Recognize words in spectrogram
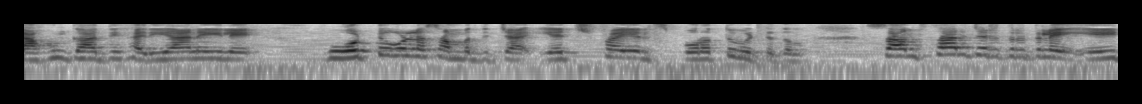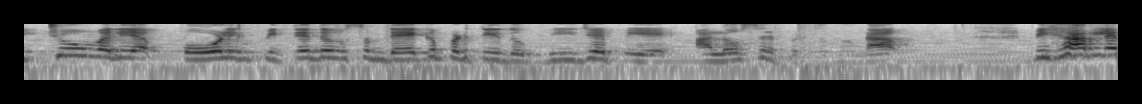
രാഹുൽ ഗാന്ധി ഹരിയാനയിലെ വോട്ടുകളെ സംബന്ധിച്ച എച്ച് ഫയൽസ് പുറത്തുവിട്ടതും സംസ്ഥാന ചരിത്രത്തിലെ ഏറ്റവും വലിയ പോളിംഗ് പിറ്റേ ദിവസം രേഖപ്പെടുത്തിയതും ബി ജെ പിയെ അലോസരപ്പെടുത്തുന്നുണ്ട്. ബീഹാറിലെ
